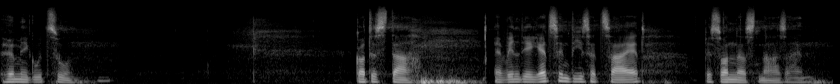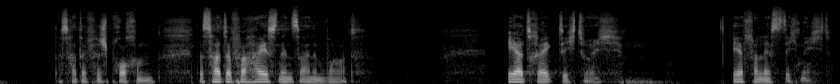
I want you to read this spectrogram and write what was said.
hör mir gut zu. Gott ist da. Er will dir jetzt in dieser Zeit besonders nah sein. Das hat er versprochen. Das hat er verheißen in seinem Wort. Er trägt dich durch. Er verlässt dich nicht.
